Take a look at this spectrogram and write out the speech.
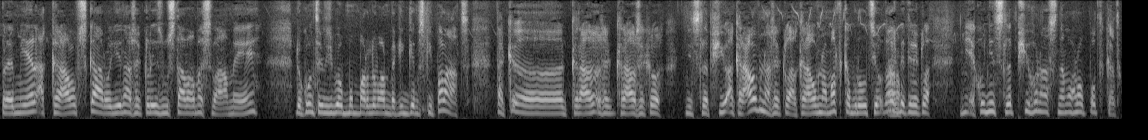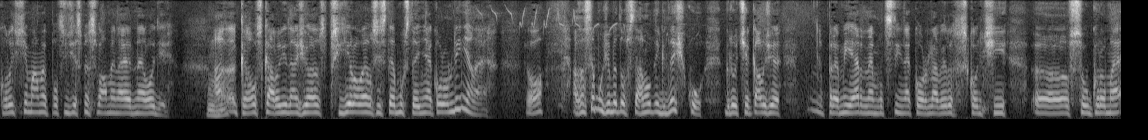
premiér a královská rodina řekli, zůstáváme s vámi, dokonce když byl bombardován Buckinghamský palác, tak uh, král, král řekl nic lepšího a královna řekla, královna matka budoucí Alžběty řekla, jako nic lepšího nás nemohlo potkat. Konečně máme pocit, že jsme s vámi na jedné lodi. Mm-hmm. A mhm. královská rodina žila z přídělového systému stejně jako Londýňané. Jo? A zase můžeme to vztáhnout i k dnešku. Kdo čekal, že premiér nemocný na koronavirus skončí uh, v soukromé,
